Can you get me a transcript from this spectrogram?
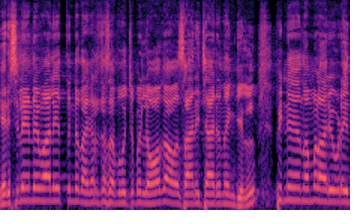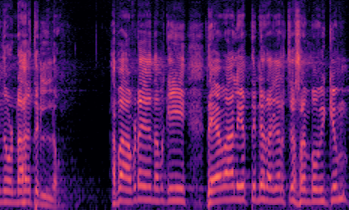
എരിശിലേം ദേവാലയത്തിന്റെ തകർച്ച സംഭവിച്ചപ്പോൾ ലോകം അവസാനിച്ചായിരുന്നെങ്കിൽ പിന്നെ നമ്മളാരും ഇവിടെ ഇന്നും ഉണ്ടാകത്തില്ലല്ലോ. അപ്പോൾ അവിടെ നമുക്ക് ഈ ദേവാലയത്തിന്റെ തകർച്ച സംഭവിക്കും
